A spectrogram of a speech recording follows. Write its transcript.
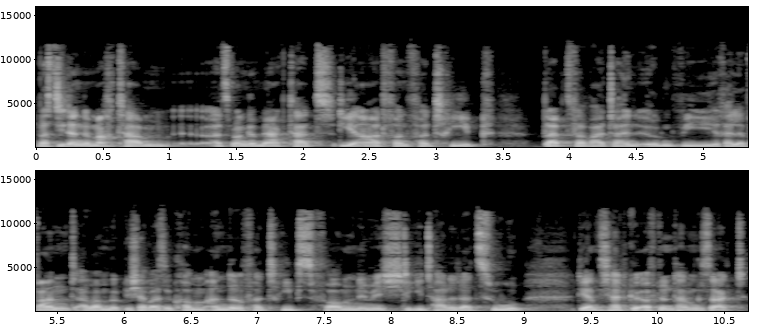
Was die dann gemacht haben, als man gemerkt hat, die Art von Vertrieb bleibt zwar weiterhin irgendwie relevant, aber möglicherweise kommen andere Vertriebsformen, nämlich digitale dazu. Die haben sich halt geöffnet und haben gesagt,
